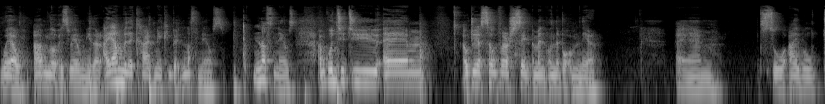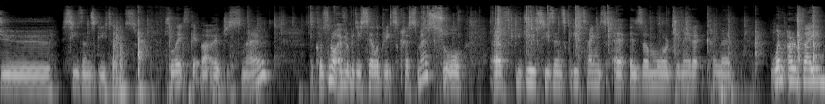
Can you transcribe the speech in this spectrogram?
well, I'm not as well neither. I am with the card making but nothing else. Nothing else. I'm going to do um, I'll do a silver sentiment on the bottom there. Um, so I will do Season's Greetings. So let's get that out just now. Because not everybody celebrates Christmas. So if you do Season's Greetings, it is a more generic kind of winter vibe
